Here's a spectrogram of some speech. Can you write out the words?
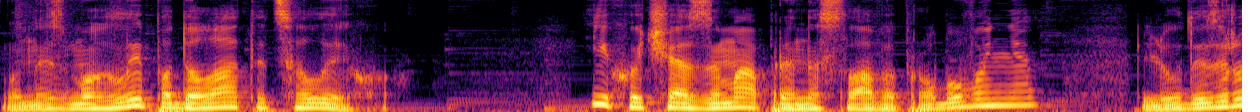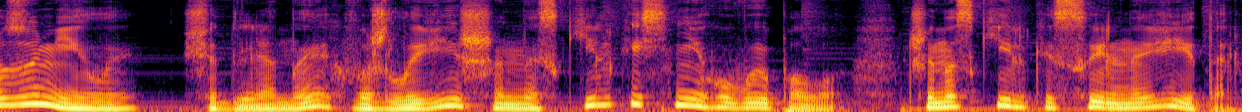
вони змогли подолати це лихо. І хоча зима принесла випробування, люди зрозуміли, що для них важливіше не скільки снігу випало, чи наскільки сильний вітер.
